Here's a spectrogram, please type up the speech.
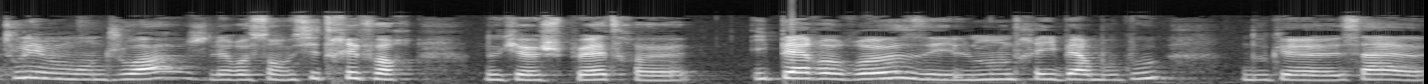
tous les moments de joie, je les ressens aussi très fort. Donc je peux être hyper heureuse et le montrer hyper beaucoup. Donc ça,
